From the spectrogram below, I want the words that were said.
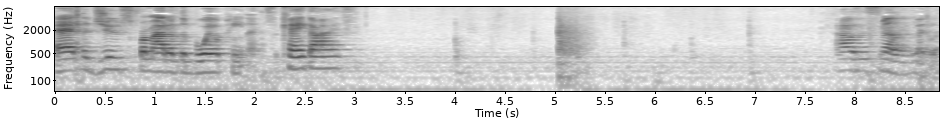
add the juice from out of the boiled peanuts. Okay, guys? How's it smelling, Layla?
